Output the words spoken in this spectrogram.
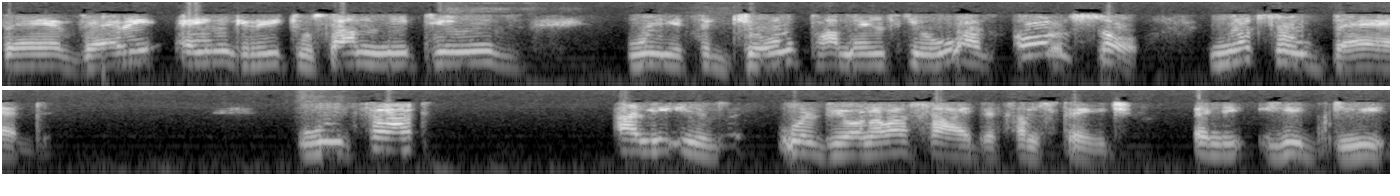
there very angry to some meetings with Joe Pamensky, who was also not so bad, we thought Ali is will be on our side at some stage, and he, he did.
